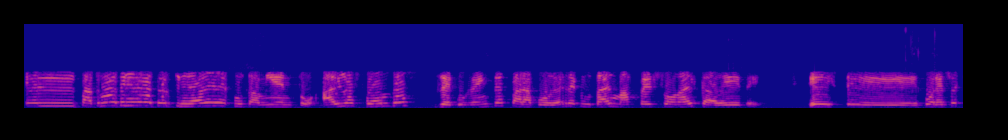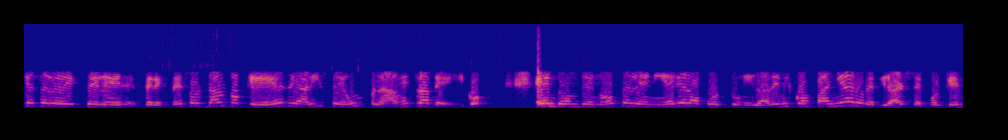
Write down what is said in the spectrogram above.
el patrón ha tenido la oportunidad de reclutamiento. Hay los fondos recurrentes para poder reclutar más personal cadete. Este, por eso es que se le, se le, se le esté soltando que él realice un plan estratégico en donde no se le niegue la oportunidad de mis compañeros retirarse, porque es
